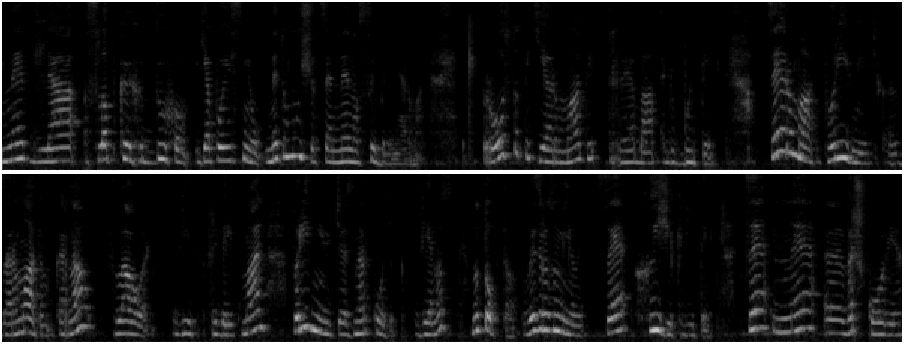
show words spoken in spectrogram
не для слабких духом. Я поясню, не тому, що це не носибельний аромат. Просто такі аромати треба любити. Цей аромат порівнюють з ароматом Carnal Flower від Фрідерік Маль, порівнюють з наркотик Венус. Ну, тобто, ви зрозуміли, це хижі квіти, це не е, вершкові,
